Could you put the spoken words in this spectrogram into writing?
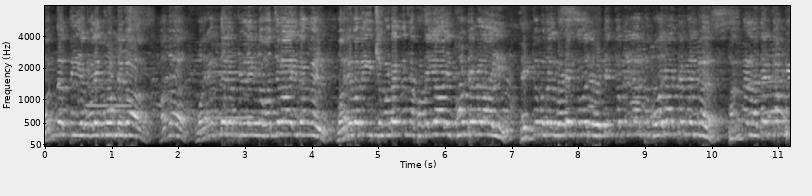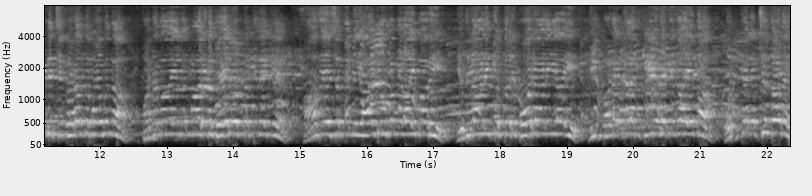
വന്നെത്തിയ കളിക്കൂട്ടുകാർ. അത് വരന്തര പിള്ളയുടെ വജ്രായുധങ്ങൾ വരവറിയിച്ച് മടങ്ങുന്ന പടയാളി കൂട്ടങ്ങളായി തെക്ക് മുതൽ വടക്ക് വരെ ഒടുക്കമില്ലാത്ത പോരാട്ടങ്ങൾക്ക് തങ്ങൾ അടക്കം പിടിച്ച് കടന്നു പോകുന്ന പടനായകന്മാരുടെ പേരോട്ടത്തിലേക്ക് ആവേശത്തിന്റെ ആരൂപങ്ങളായി മാറി എതിരാളിക്കൊത്തൊരു പോരാളിയായി ഈ പടക്കളം കീഴടക്കുക എന്ന ഒറ്റ ലക്ഷ്യത്തോടെ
